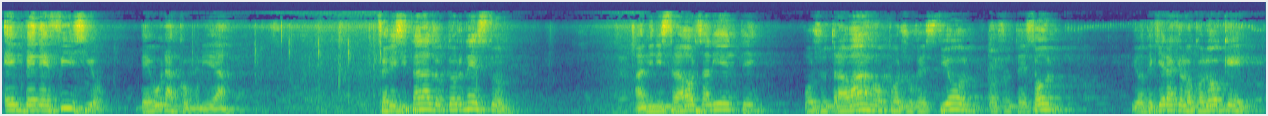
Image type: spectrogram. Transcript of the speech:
en beneficio de una comunidad. Felicitar al doctor Néstor, administrador saliente, por su trabajo, por su gestión, por su tesón, y donde quiera que lo coloque,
